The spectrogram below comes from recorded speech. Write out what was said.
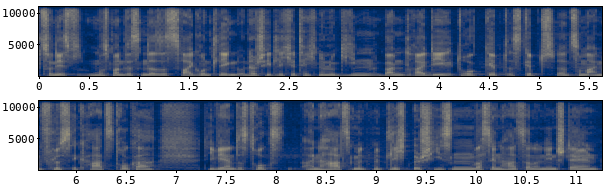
zunächst muss man wissen, dass es zwei grundlegend unterschiedliche Technologien beim 3D-Druck gibt. Es gibt äh, zum einen Flüssigharzdrucker, die während des Drucks ein Harz mit, mit Licht beschießen, was den Harz dann an den Stellen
